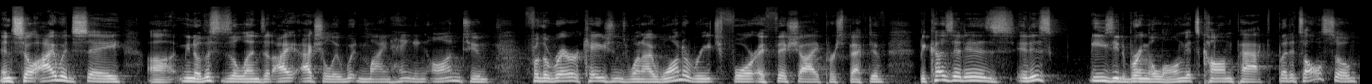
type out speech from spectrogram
And so I would say, uh, you know, this is a lens that I actually wouldn't mind hanging on to for the rare occasions when I want to reach for a fisheye perspective because it is, it is easy to bring along, it's compact, but it's also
